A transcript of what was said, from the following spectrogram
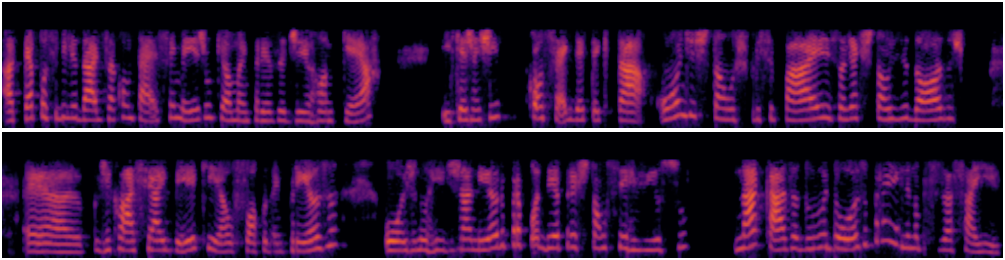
até possibilidades acontecem mesmo, que é uma empresa de home care, e que a gente consegue detectar onde estão os principais, onde é estão os idosos é, de classe A e B, que é o foco da empresa, hoje no Rio de Janeiro, para poder prestar um serviço na casa do idoso para ele não precisar sair.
